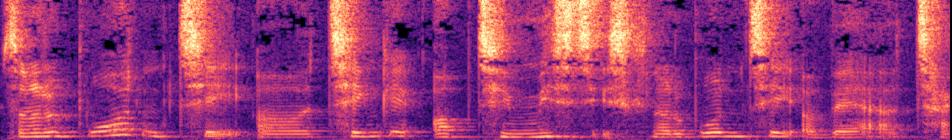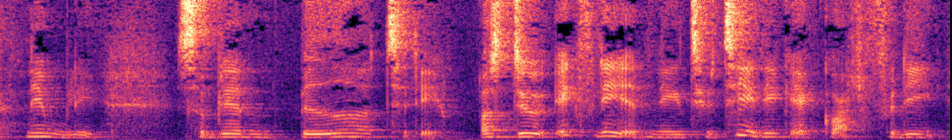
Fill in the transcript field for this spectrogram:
Så når du bruger den til at tænke optimistisk, når du bruger den til at være taknemmelig, så bliver den bedre til det. Og det er jo ikke fordi, at negativitet ikke er godt, fordi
